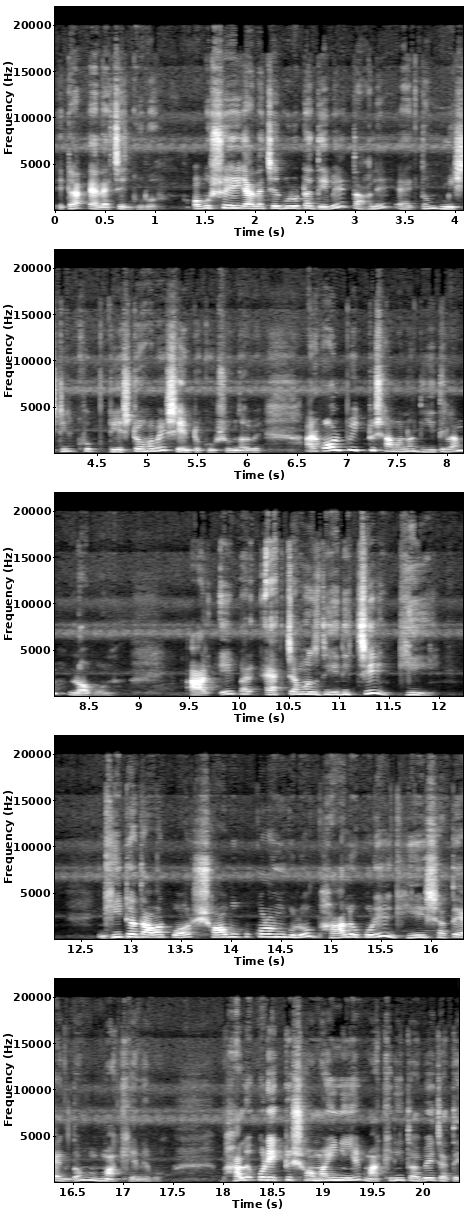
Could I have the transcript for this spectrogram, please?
এটা এলাচের গুঁড়ো। অবশ্যই এই এলাচের গুঁড়োটা দেবে, তাহলে একদম মিষ্টির খুব টেস্টও হবে, সেন্টও খুব সুন্দর হবে। আর অল্প একটু সামান্য দিয়ে দিলাম লবণ। আর এইবার এক চামচ দিয়ে দিচ্ছি ঘি। ঘিটা দেওয়ার পর সব উপকরণগুলো ভালো করে ঘিয়ের সাথে একদম মাখিয়ে নেব। ভালো করে একটু সময় নিয়ে মাখিয়ে নিতে হবে যাতে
